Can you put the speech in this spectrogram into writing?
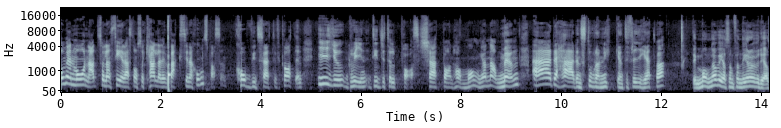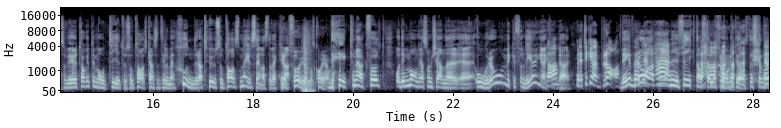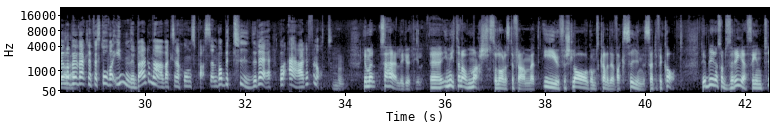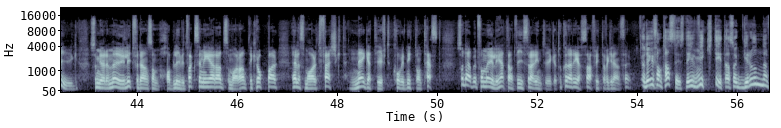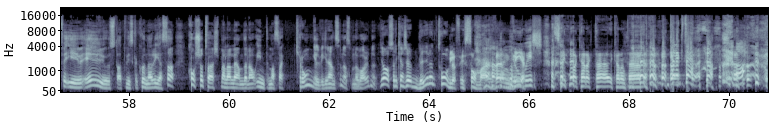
Om en månad så lanseras de så kallade vaccinationspassen, covid-certifikaten. EU Green Digital Pass. Kärt barn har många namn. Men är det här den stora nyckeln till frihet? va? Det är många av er som funderar över det. Alltså, vi har ju tagit emot tiotusentals, kanske till och med hundratusentals mejl senaste veckorna. Helt full e-postkorgen. Det är knökfullt och det är många som känner eh, oro och mycket funderingar kring Ja, det här. men det tycker jag är bra. Det är bra det att ni är nyfikna och ställer frågor till oss. Det ska ni Ja, men man behöver verkligen förstå vad innebär de här vaccinationspassen? Vad betyder det? Vad är det för något? Ja, men så här ligger det till. Eh, I mitten av mars så lades det fram ett EU-förslag om så kallade vaccincertifikat. Det blir en sorts reseintyg som gör det möjligt för den som har blivit vaccinerad, som har antikroppar eller som har ett färskt negativt covid-19-test som därmed får möjligheten att visa det här intyget och kunna resa fritt över gränser. Ja, Det är ju fantastiskt. Det är Mm. viktigt. Alltså, grunden för EU är ju just att vi ska kunna resa kors och tvärs mellan länderna och inte massa krångel vid gränserna som det har varit nu. Ja, så det kanske blir en tågluff i sommar. Vem vet? Slippa karaktär, karantän Karaktär! ja.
